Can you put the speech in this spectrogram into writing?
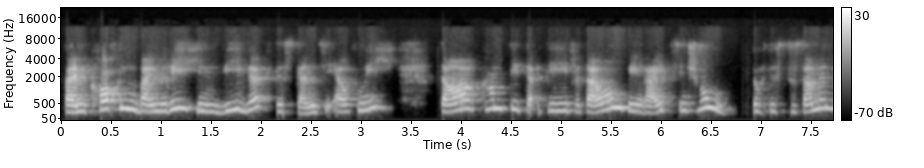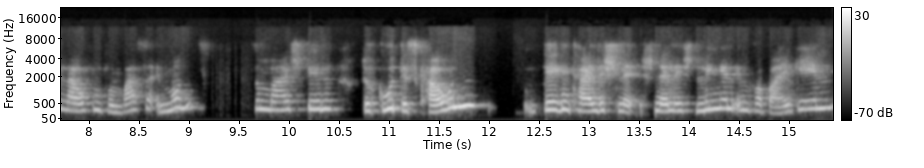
Beim Kochen, beim Riechen, wie wirkt das Ganze auf mich? Da kommt die, die Verdauung bereits in Schwung durch das Zusammenlaufen vom Wasser im Mund zum Beispiel, durch gutes Kauen, Gegenteil des Schle schnelle Schlingen im Vorbeigehen.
